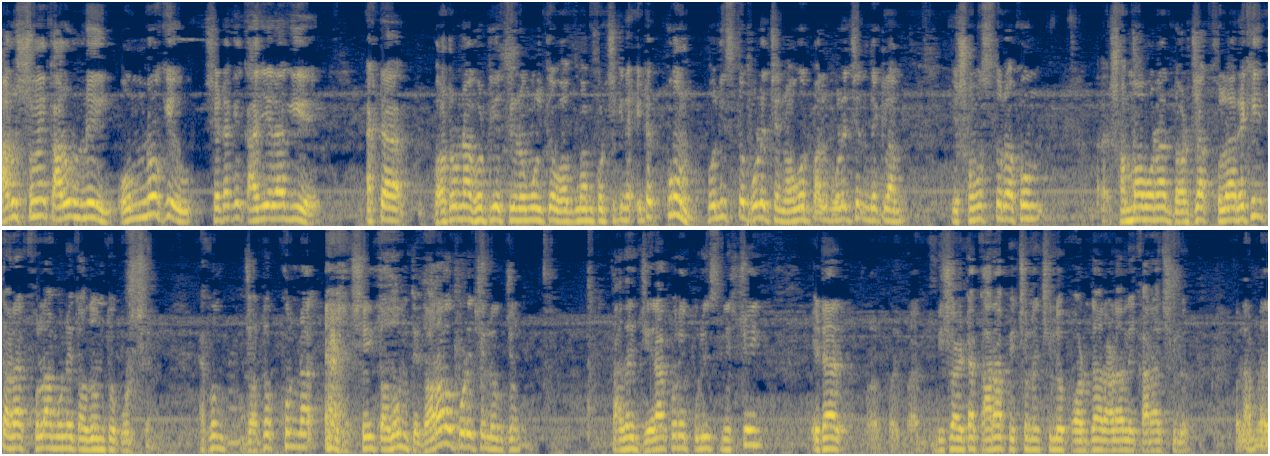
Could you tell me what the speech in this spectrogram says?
কারুর সঙ্গে কারুর নেই, অন্য কেউ সেটাকে কাজে লাগিয়ে একটা ঘটনা ঘটিয়ে তৃণমূলকে বদনাম করছে কিনা, এটা কোন? পুলিশ তো বলেছেন নগরপাল বলেছেন, দেখলাম যে সমস্ত রকম সম্ভাবনার দরজা খোলা রেখেই তারা খোলা মনে তদন্ত করছেন। এখন যতক্ষণ না সেই তদন্তে ধরাও পড়েছে লোকজন তাদের জেরা করে পুলিশ নিশ্চয়ই এটার বিষয়টা কারা পেছনে ছিল পর্দার আড়ালে কারা ছিল ফলে আমরা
